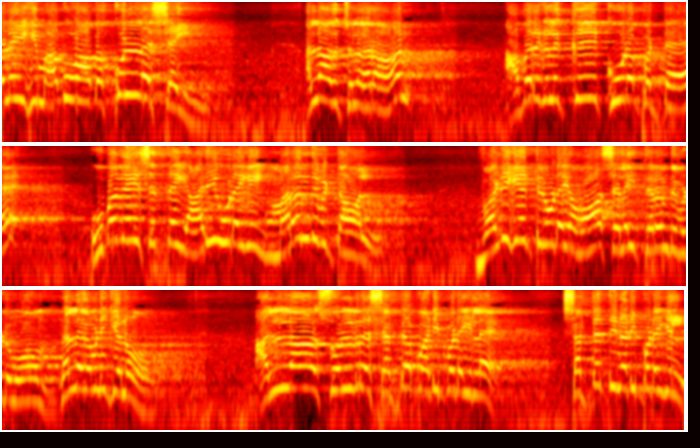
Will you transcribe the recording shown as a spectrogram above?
அலைஹிம் அபுவாப குல்ல செய் அல்லாஹ் சொல்லுகிறான் அவர்களுக்கு கூறப்பட்ட உபதேசத்தை அறிவுரையை மறந்துவிட்டால் வழிகேட்டினுடைய வாசலை திறந்து விடுவோம். நல்ல கவனிக்கணும். அல்லாஹ் சொல்ற செட்டப் அடிப்படையில் சட்டத்தின் அடிப்படையில்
